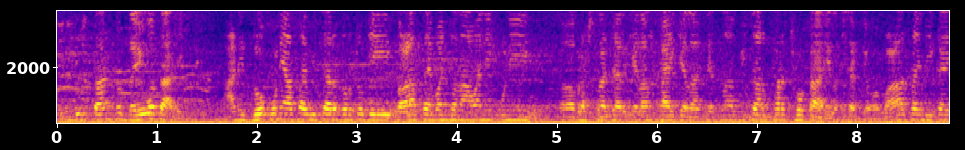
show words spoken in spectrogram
हिंदुस्थानचं दैवत आहे. आणि जो कोणी असा विचार करतो की बाळासाहेबांच्या नावाने कोणी भ्रष्टाचार केला आणि काय केला त्याचा विचार फार छोटा आहे लक्षात ठेवा. बाळासाहेब ही काय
